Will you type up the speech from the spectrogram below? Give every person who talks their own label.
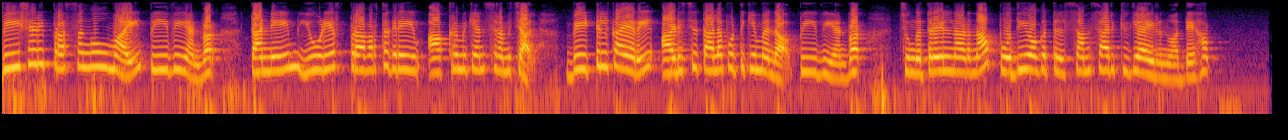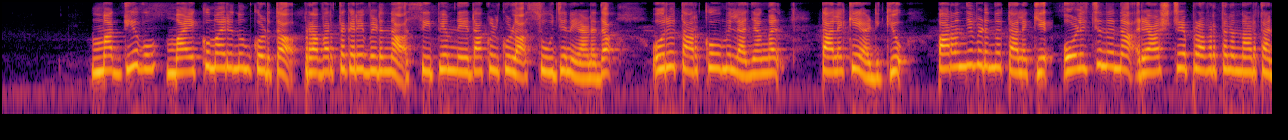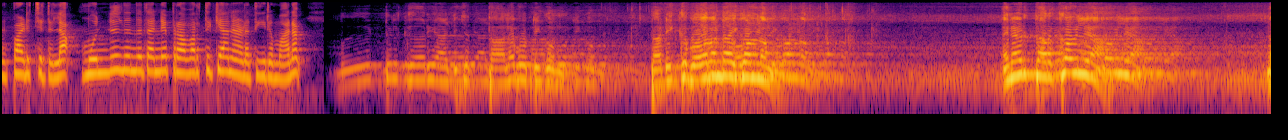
Speaker 1: ഭീഷണി പ്രസംഗവുമായി P V Anwar. തന്നെയും യു ഡി എഫ് പ്രവർത്തകരെയും ആക്രമിക്കാൻ ശ്രമിച്ചാൽ വീട്ടിൽ കയറി അടിച്ച് തല പൊട്ടിക്കുമെന്ന് പി വി അൻവർ. ചുങ്കത്തറയിൽ നടന്ന പൊതുയോഗത്തിൽ സംസാരിക്കുകയായിരുന്നു അദ്ദേഹം.
Speaker 2: മദ്യവും മയക്കുമരുന്നും കൊടുത്ത് പ്രവർത്തകരെ വിടുന്ന സി പി എം നേതാക്കൾക്കുള്ള സൂചനയാണിത്. ഒരു തർക്കവുമില്ല ഞങ്ങൾ തലക്കേ അടിക്കൂ. പറഞ്ഞുവിടുന്ന തലയ്ക്ക് ഒളിച്ചു നിന്ന രാഷ്ട്രീയ പ്രവർത്തനം നടത്താൻ പഠിച്ചിട്ടില്ല. മുന്നിൽ നിന്ന് തന്നെ പ്രവർത്തിക്കാനാണ് തീരുമാനം.
Speaker 3: വീട്ടിൽ കയറി അടിച്ച് തല പൊട്ടിക്കും. തടിക്ക് ബോധണ്ടായിക്കൊള്ളണം അതിനൊരു തർക്കമില്ല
